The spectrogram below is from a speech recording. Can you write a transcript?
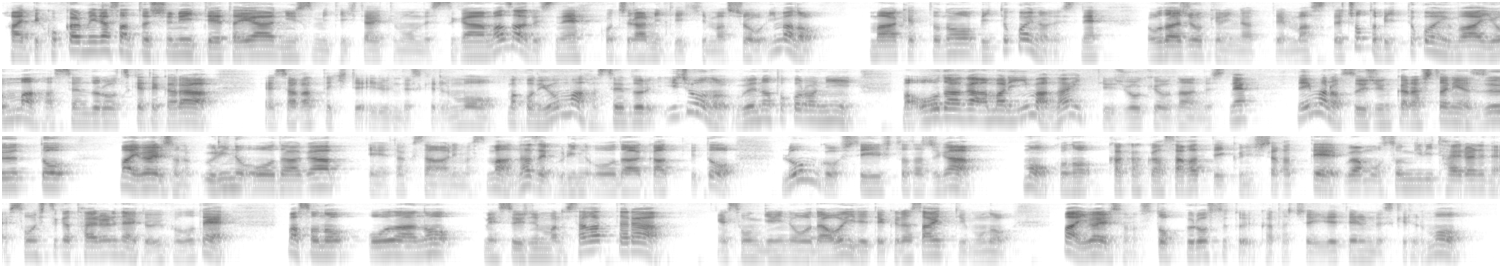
はい。で、ここから皆さんと一緒にデータやニュース見ていきたいと思うんですが、まずはですね、こちら見ていきましょう。今のマーケットのビットコインのですね、オーダー状況になってます。で、ちょっとビットコインは4万8000ドルをつけてから下がってきているんですけれども、まあ、この4万8000ドル以上の上のところに、まあ、オーダーがあまり今ないっていう状況なんですね。で、今の水準から下にはずっとまあ、いわゆるその売りのオーダーが、えー、たくさんあります。まあ、なぜ売りのオーダーかっていうと、ロングをしている人たちが、もうこの価格が下がっていくに従って、うわ、もう損切り耐えられない、損失が耐えられないということで、まあ、そのオーダーの水準まで下がったら、損切りのオーダーを入れてくださいっていうものを、まあ、いわゆるそのストップロスという形で入れてるんですけれども、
